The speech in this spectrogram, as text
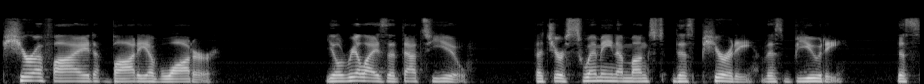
purified body of water, you'll realize that that's you, that you're swimming amongst this purity, this beauty, this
